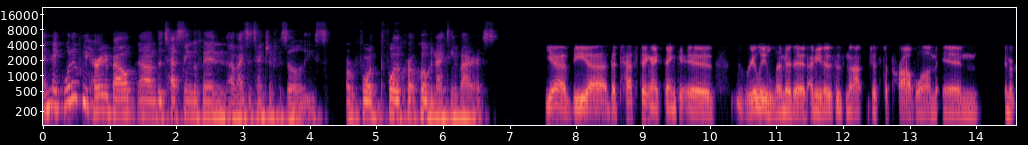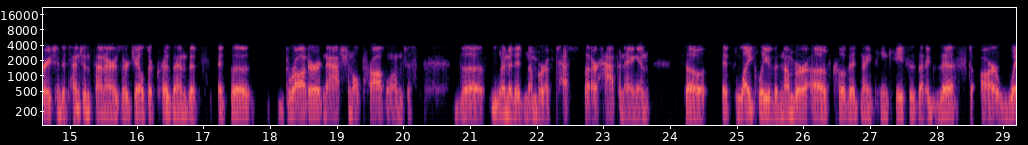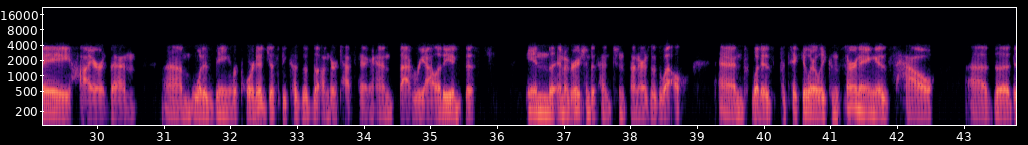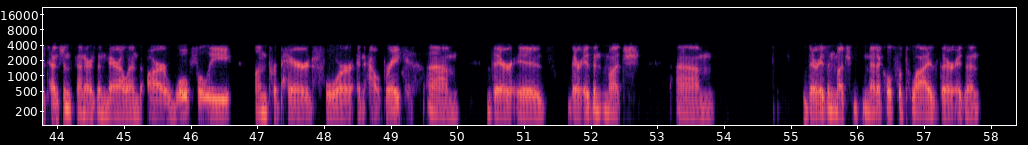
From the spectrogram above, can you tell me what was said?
And Nick, what have we heard about um, the testing within um, ICE detention facilities or for for the COVID nineteen virus? Yeah, the uh, the testing I think is really limited. I mean, this is not just a problem in immigration detention centers or jails or prisons. It's it's a broader national problem, just the limited number of tests that are happening. And so it's likely the number of COVID 19 cases that exist are way higher than um, what is being reported just because of the under testing. And that reality exists in the immigration detention centers as well. And what is particularly concerning is how uh, the detention centers in Maryland are woefully unprepared for an outbreak. Um, there is there isn't much um, there isn't much medical supplies. There isn't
